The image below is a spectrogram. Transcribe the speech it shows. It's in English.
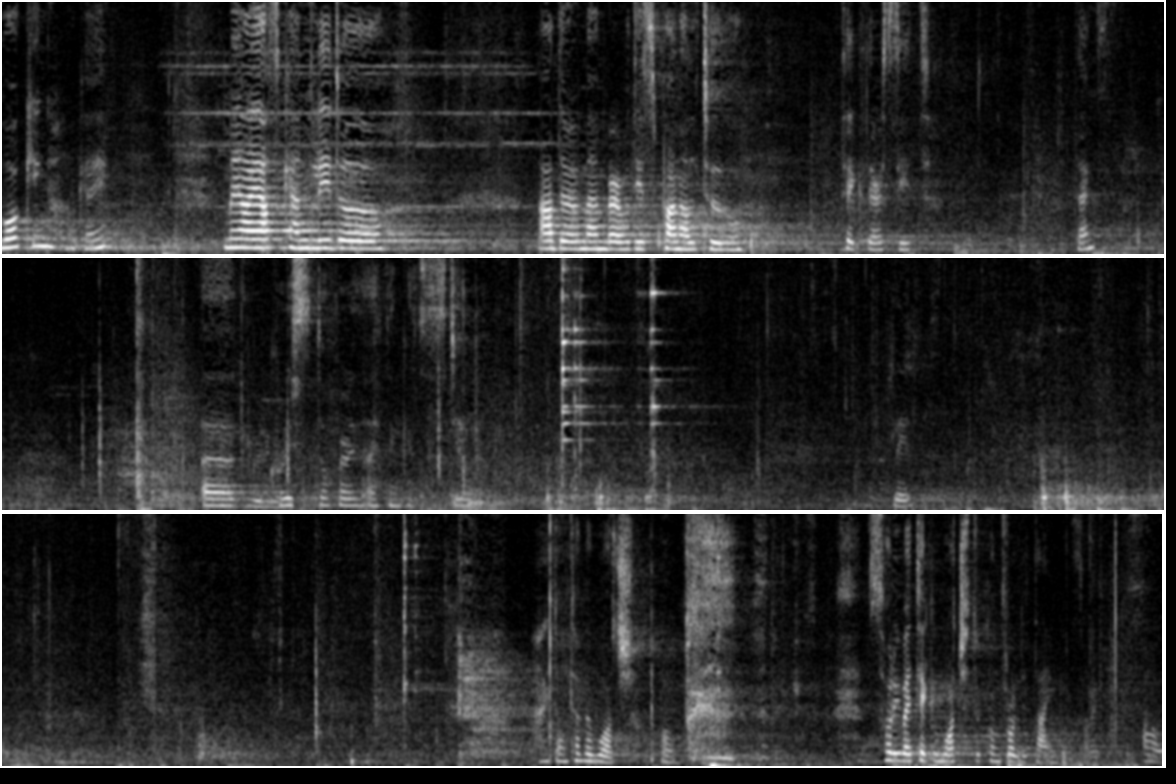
working? Okay. May I ask kindly the other member of this panel to take their seat? Thanks. Uh, Christopher, I think it's still. Please. I don't have a watch. Sorry if I take a watch to control the time. Sorry. Oh.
